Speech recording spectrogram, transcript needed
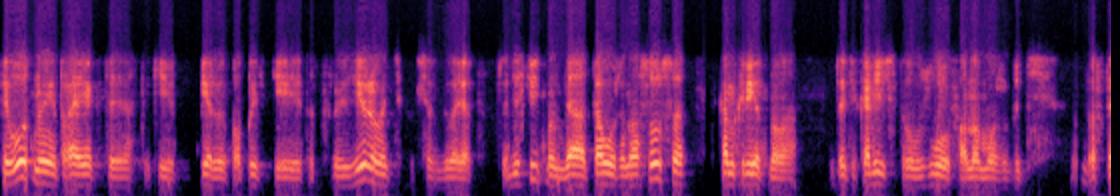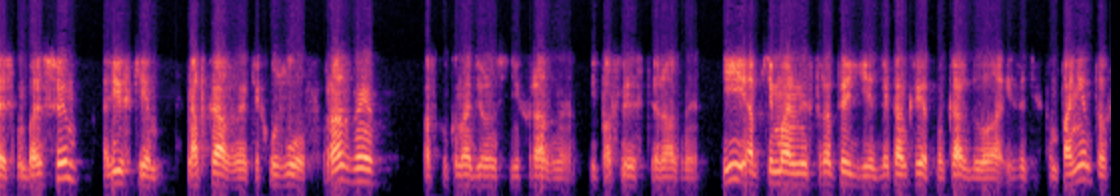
пилотные проекты, такие первые попытки это цифровизировать, как сейчас говорят, то действительно для того же насоса конкретного вот эти количество узлов, оно может быть достаточно большим. Риски отказа этих узлов разные, поскольку надежность у них разная и последствия разные. И оптимальные стратегии для конкретно каждого из этих компонентов,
